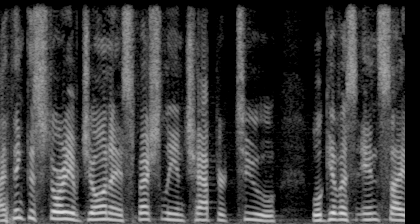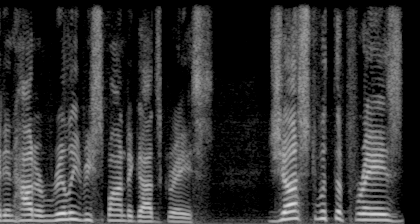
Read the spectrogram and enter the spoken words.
I think the story of Jonah, especially in chapter 2, will give us insight in how to really respond to God's grace. just with the phrase,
